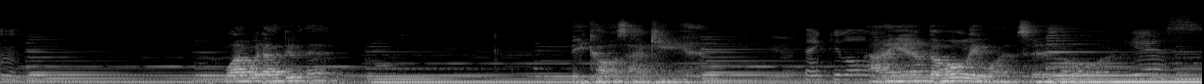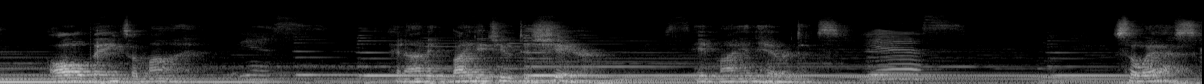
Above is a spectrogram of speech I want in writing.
Mm, Why would I do that? Because I can. thank you, Lord. I am the Holy One, says the Lord. Yes. All things are mine, Yes. and I've invited you to share in my inheritance. Yes. So ask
